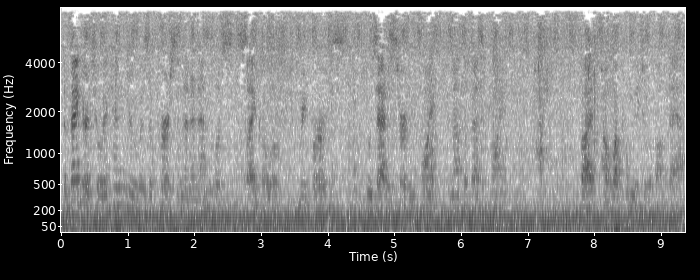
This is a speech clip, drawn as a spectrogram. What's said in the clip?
The beggar to a Hindu is a person in an endless cycle of rebirth who's at a certain point, not the best point. But uh, what can we do about that?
